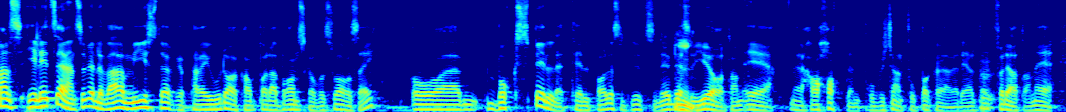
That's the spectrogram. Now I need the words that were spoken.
Mens i Eliteserien så vil det være mye større perioder av kamper der Brann skal forsvare seg. Og um, boksspillet til Pallesen Knutsen det er jo det mm. som gjør at han er, har hatt en profesjonell fotballkarriere i det hele tatt. Mm. Fordi at han er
